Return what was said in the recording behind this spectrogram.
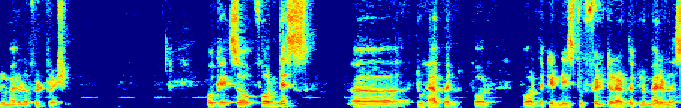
glomerular filtration. Okay, so for this uh, to happen, for for the kidneys to filter at the glomerulus,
